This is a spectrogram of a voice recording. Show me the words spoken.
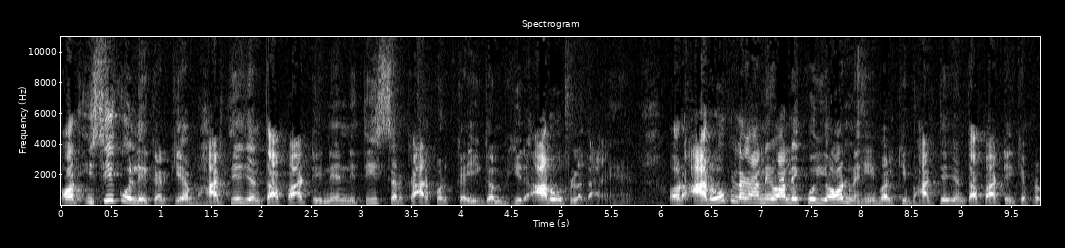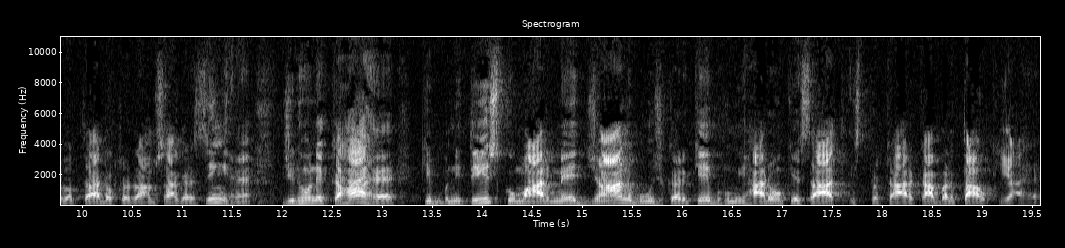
और इसी को लेकर के अब भारतीय जनता पार्टी ने नीतीश सरकार पर कई गंभीर आरोप लगाए हैं। और आरोप लगाने वाले कोई और नहीं, बल्कि भारतीय जनता पार्टी के प्रवक्ता डॉक्टर राम सागर सिंह हैं, जिन्होंने कहा है कि नीतीश कुमार ने जानबूझ करके भूमिहारों के साथ इस प्रकार का बर्ताव किया है।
